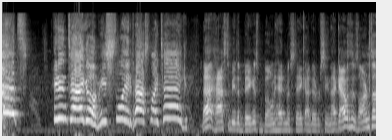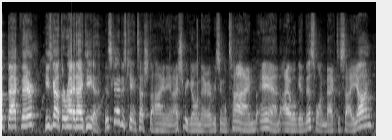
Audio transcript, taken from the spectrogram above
that? He didn't tag him. He slid past my tag. That has to be the biggest bonehead mistake I've ever seen. That guy with his arms up back there, he's got the right idea. This guy just can't touch the high in. I should be going there every single time, and I will get this one back to Cy Young.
